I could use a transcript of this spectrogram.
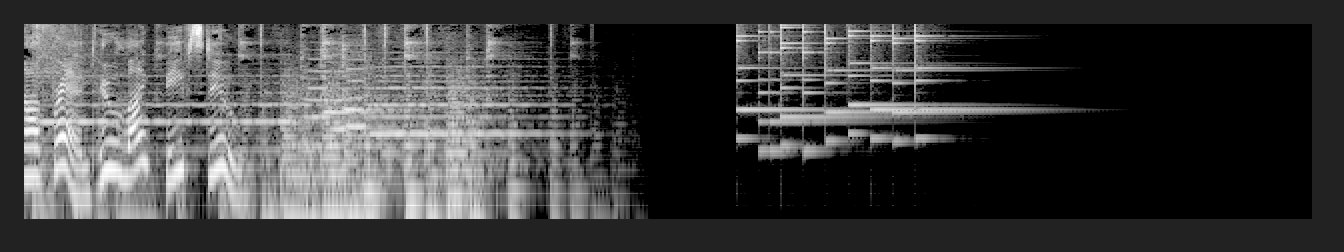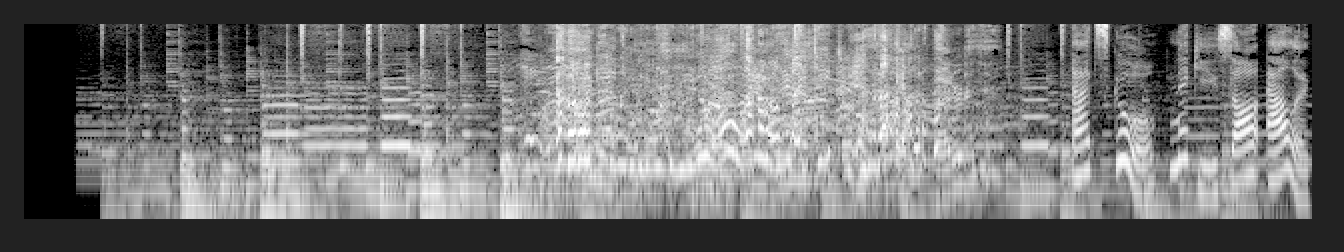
A friend who liked beef stew. At school, Nicky saw Alec.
